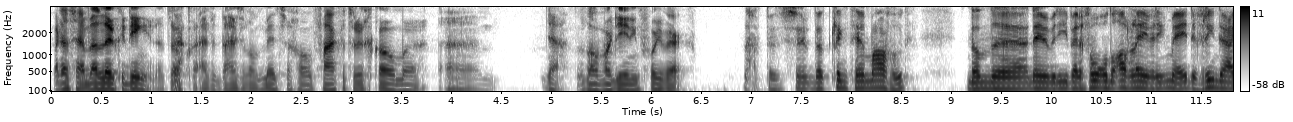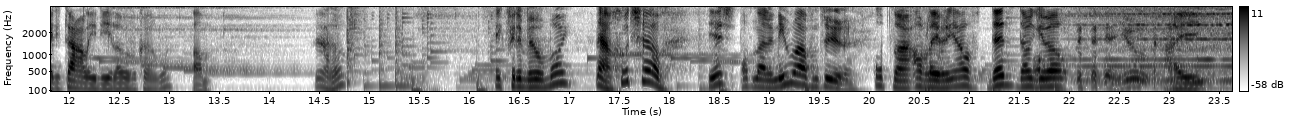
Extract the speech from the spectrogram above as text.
Maar dat zijn wel leuke dingen. Dat ook uit het buitenland mensen gewoon vaker terugkomen. Ehm, ja, dat is wel waardering voor je werk. nou, dat, is, eh, dat klinkt helemaal goed. Dan eh, nemen we die bij de volgende aflevering mee. De vrienden uit Italië die hier overkomen. Bam. Ja, zo. Ik vind hem helemaal mooi. Nou, goed zo. Yes, Op naar de nieuwe avonturen. op naar aflevering 11. Den, dankjewel. Joe. Bye.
